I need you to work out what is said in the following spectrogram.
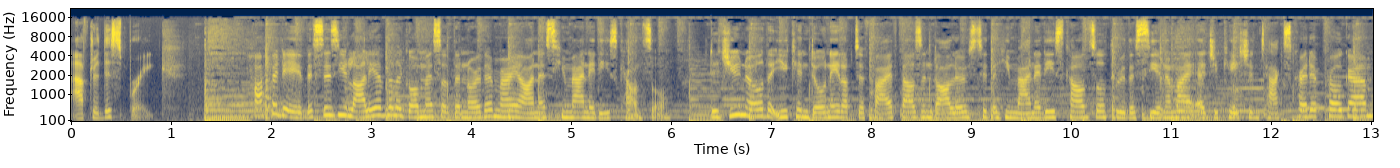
after this break. Hafa Adai, this is Eulalia Villagomez of the Northern Marianas Humanities Council. Did you know that you can donate up to $5,000 to the Humanities Council through the CNMI Education Tax Credit Program?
